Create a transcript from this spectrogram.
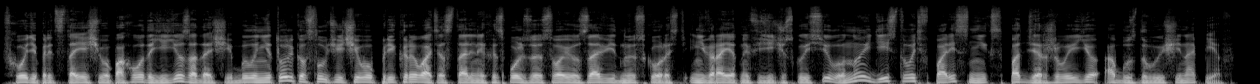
В ходе предстоящего похода ее задачей было не только в случае чего прикрывать остальных, используя свою завидную скорость и невероятную физическую силу, но и действовать в паре с Никс, поддерживая ее обуздывающий напев.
